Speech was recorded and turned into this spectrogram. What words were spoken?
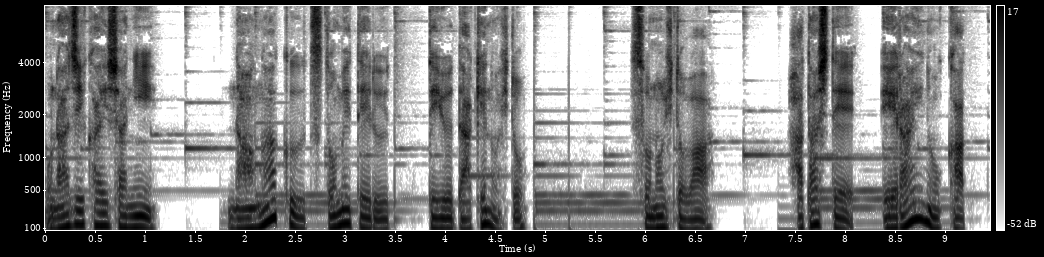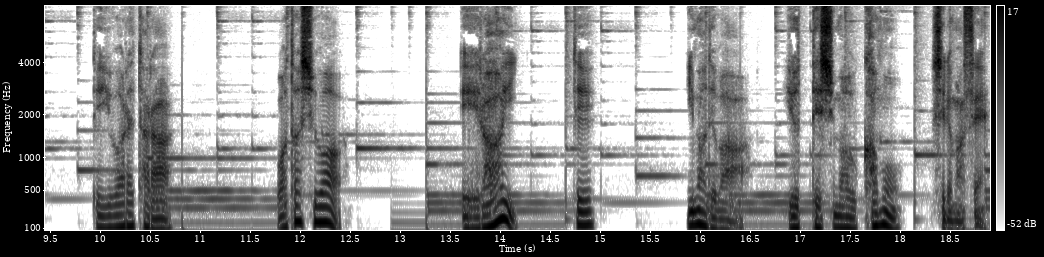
同じ会社に長く勤めてるっていうだけの人その人は果たして偉いのかって言われたら私は偉いって今では言ってしまうかもしれません。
